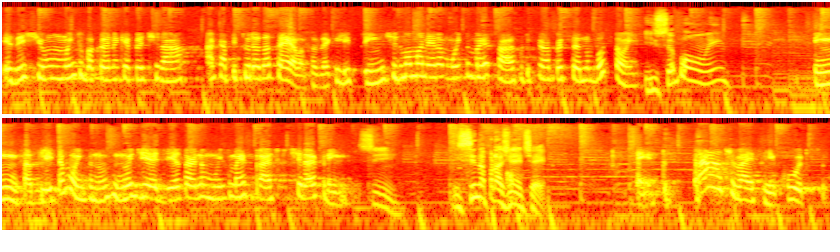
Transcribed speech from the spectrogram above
existe um muito bacana que é para tirar a captura da tela, fazer aquele print de uma maneira muito mais fácil do que apertando botões. Isso é bom, hein? Sim, facilita muito. No, no dia a dia torna muito mais prático tirar print. Sim. Ensina pra gente aí. Certo. Ativar esse recurso,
